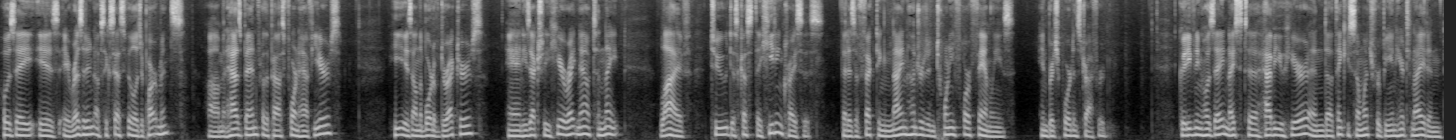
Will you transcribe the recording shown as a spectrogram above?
Jose is a resident of Success Village Apartments um, and has been for the past four and a half years. He is on the board of directors, and he's actually here right now tonight, live, to discuss the heating crisis that is affecting 924 families in Bridgeport and Stratford. Good evening, Jose. Nice to have you here, and uh, thank you so much for being here tonight and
